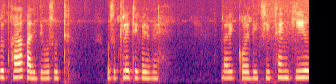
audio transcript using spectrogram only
ওষুধ খা কাজে দিব ওষুধ। ওষুধ খেলেই ঠিক হয়ে যাবে। লাইক করে দিচ্ছি। থ্যাংক ইউ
